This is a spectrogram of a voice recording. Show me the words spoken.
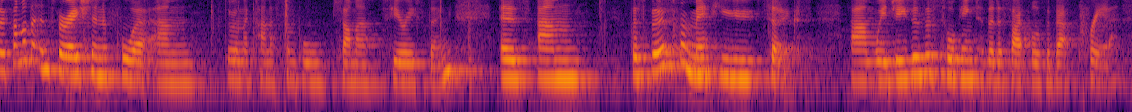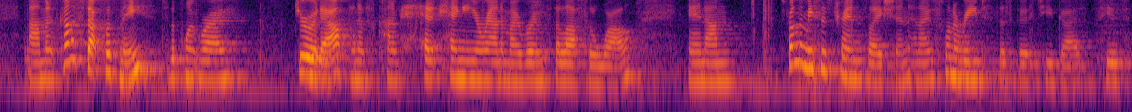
So, some of the inspiration for um, doing the kind of simple summer series thing is um, this verse from Matthew 6, um, where Jesus is talking to the disciples about prayer. Um, and it's kind of stuck with me to the point where I drew it out and have kind of had it hanging around in my room for the last little while. And um, it's from the message translation, and I just want to read this verse to you guys. It says,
